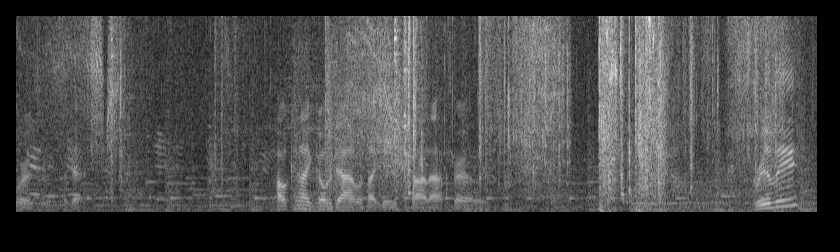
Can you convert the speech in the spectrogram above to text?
Where is it? Okay. How can I go down without getting shot at fairly? Really?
